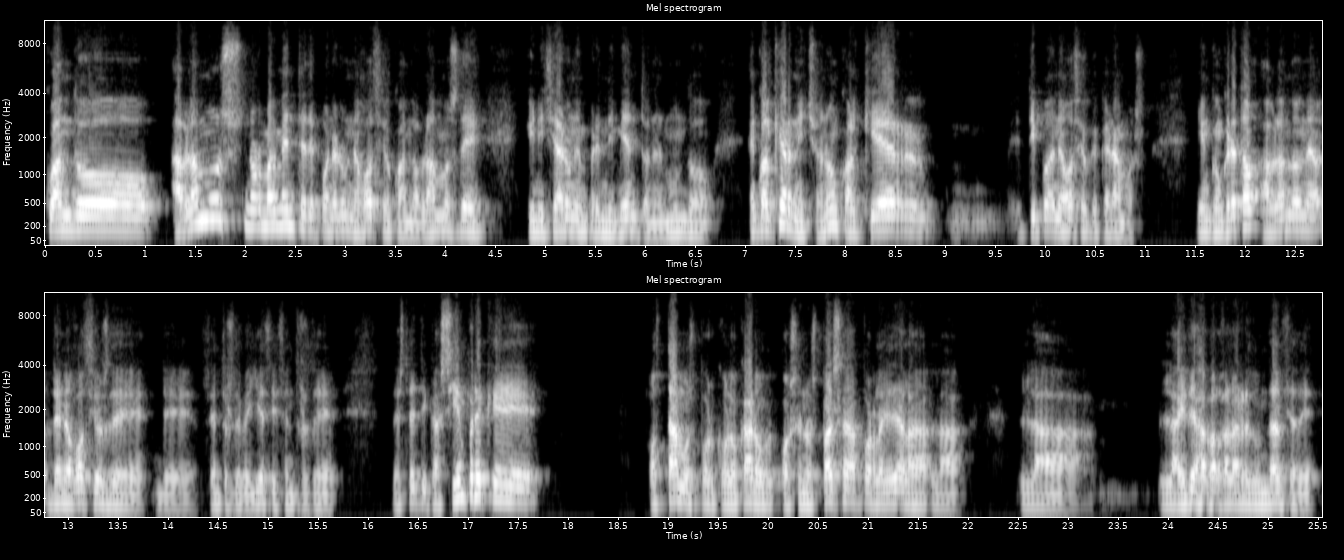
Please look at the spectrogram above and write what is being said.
Cuando hablamos normalmente de poner un negocio, cuando hablamos de iniciar un emprendimiento en el mundo, en cualquier nicho, ¿no? en cualquier tipo de negocio que queramos, y en concreto hablando de negocios de, centros de belleza y centros de, estética, siempre que optamos por colocar o, se nos pasa por la idea la, la idea, valga la redundancia, de,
